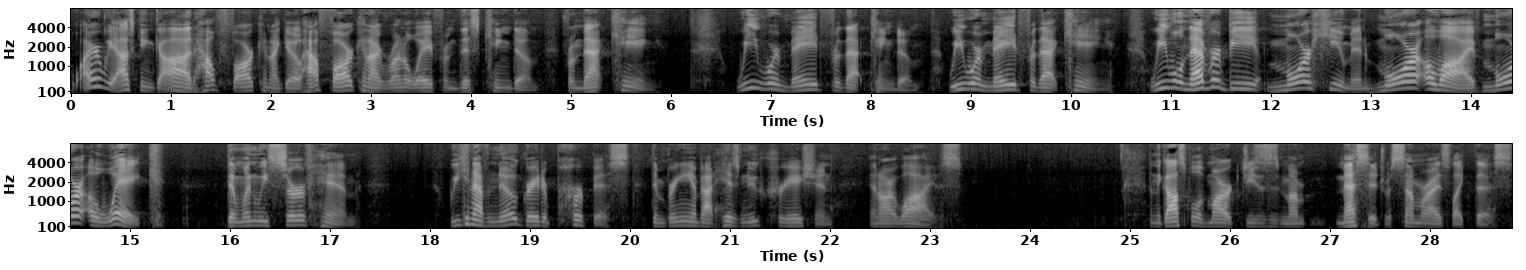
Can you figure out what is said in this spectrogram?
Why are we asking God, how far can I go? How far can I run away from this kingdom, from that king? We were made for that kingdom. We were made for that king. We will never be more human, more alive, more awake than when we serve Him, we can have no greater purpose than bringing about His new creation in our lives. In the Gospel of Mark, Jesus' message was summarized like this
